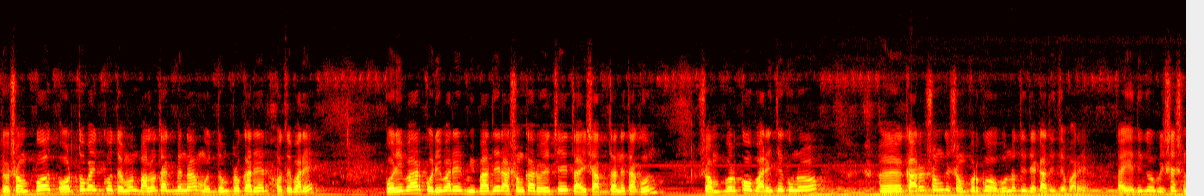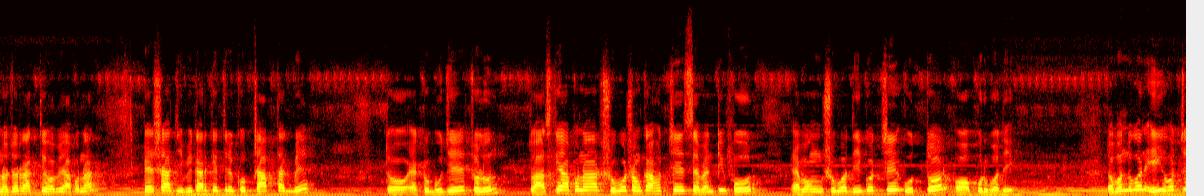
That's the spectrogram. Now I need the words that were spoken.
তো সম্পদ অর্থভাগ্য তেমন ভালো থাকবে না, মধ্যম প্রকারের হতে পারে। পরিবার, পরিবারের বিবাদের আশঙ্কা রয়েছে, তাই সাবধানে থাকুন। সম্পর্ক বাড়িতে কোনো কারোর সঙ্গে সম্পর্ক অবনতি দেখা দিতে পারে। তাই এদিকেও বিশেষ নজর রাখতে হবে আপনার। পেশা জীবিকার ক্ষেত্রে খুব চাপ থাকবে। তো একটু বুঝে চলুন। তো আজকে আপনার শুভ সংখ্যা হচ্ছে সেভেন্টি ফোর এবং শুভ দিক হচ্ছে উত্তর ও পূর্ব দিক। তো বন্ধুগণ, এই হচ্ছে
